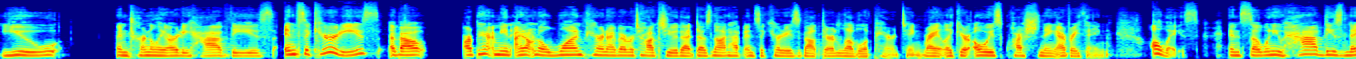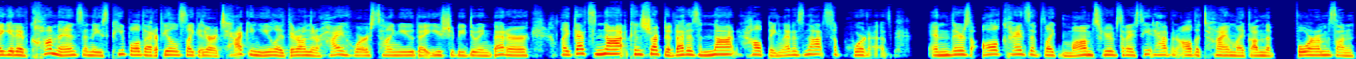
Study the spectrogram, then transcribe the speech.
you internally already have these insecurities about our parent. I mean, I don't know one parent I've ever talked to that does not have insecurities about their level of parenting, right? Like you're always questioning everything, always. And so when you have these negative comments and these people that feels like they're attacking you, like they're on their high horse telling you that you should be doing better, like that's not constructive. That is not helping. That is not supportive. And there's all kinds of like moms groups that I see it happen all the time, like on the forums, on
